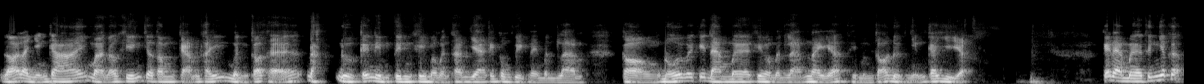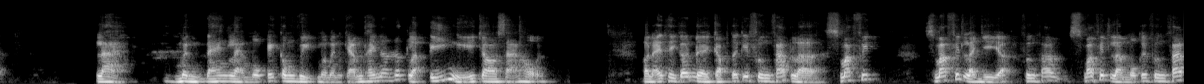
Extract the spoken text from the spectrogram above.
đó là những cái mà nó khiến cho tâm cảm thấy mình có thể đặt được cái niềm tin khi mà mình tham gia cái công việc này mình làm. Còn đối với cái đam mê khi mà mình làm này á, thì mình có được những cái gì ạ? Cái đam mê thứ nhất á, là mình đang làm một cái công việc mà mình cảm thấy nó rất là ý nghĩa cho xã hội. Hồi nãy thì có đề cập tới cái phương pháp là smart fit. Smart fit là gì ạ? Phương pháp, smart fit là một cái phương pháp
